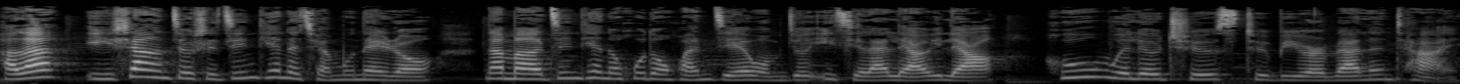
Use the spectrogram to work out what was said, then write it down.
好了，以上就是今天的全部内容。那么今天的互动环节，我们就一起来聊一聊 Who will you choose to be your Valentine？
